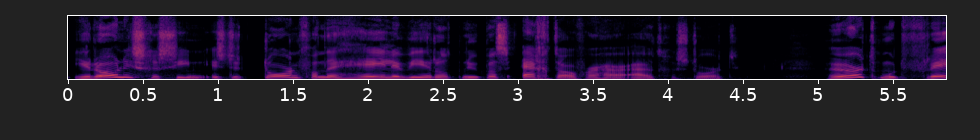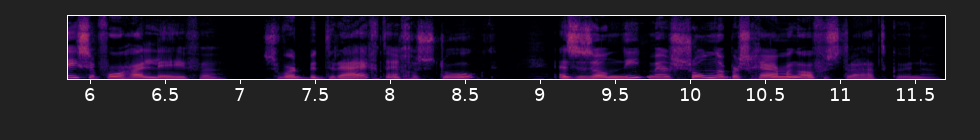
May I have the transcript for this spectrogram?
Ironisch gezien is de toorn van de hele wereld nu pas echt over haar uitgestort. Hurt moet vrezen voor haar leven. Ze wordt bedreigd en gestolkt en ze zal niet meer zonder bescherming over straat kunnen.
